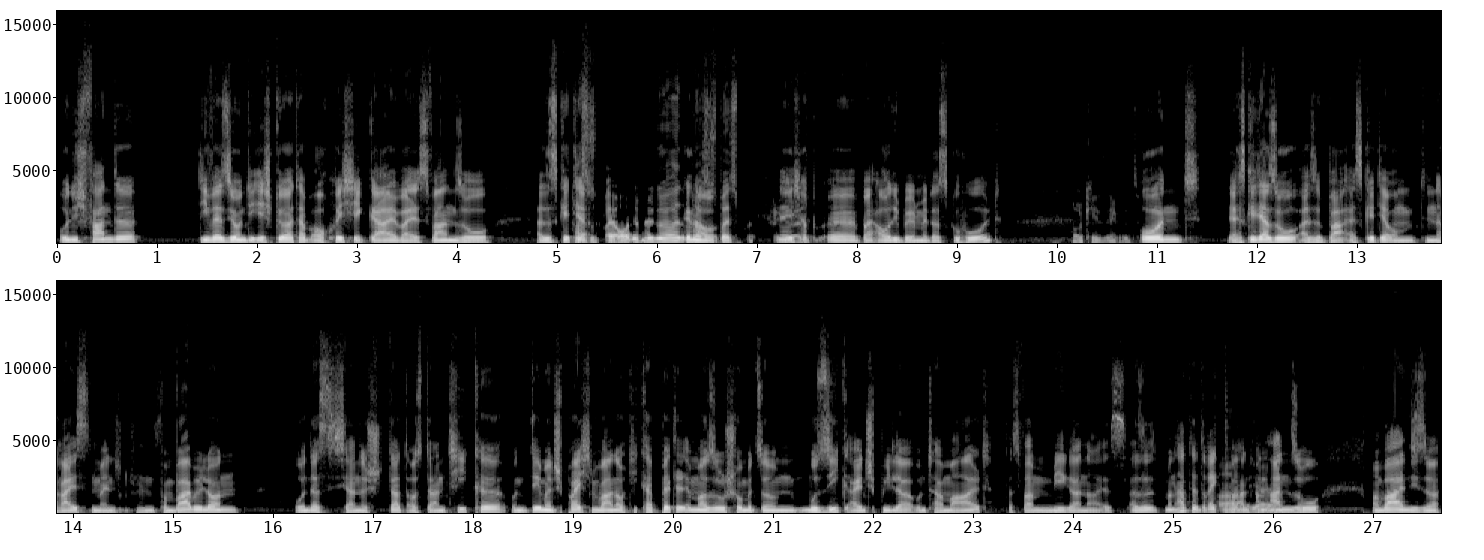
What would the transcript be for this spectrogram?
und ich fand die Version, die ich gehört habe, auch richtig geil, weil es waren so, also es geht Hast ja, du es bei Audible gehört Genau. oder hast bei Spotify nee, ich gehört? habe äh, bei Audible mir das geholt Okay, sehr gut. und ja, es geht ja so, also ba es geht ja um den reichsten Menschen von Babylon und das ist ja eine Stadt aus der Antike und dementsprechend waren auch die Kapitel immer so schon mit so einem Musikeinspieler untermalt. Das war mega nice. Also man hatte direkt von Ah, Anfang ja, ja. an so, man war in dieser,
